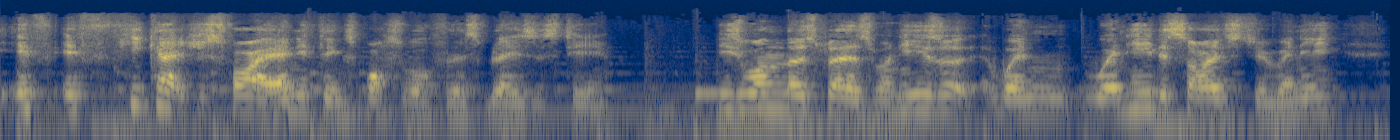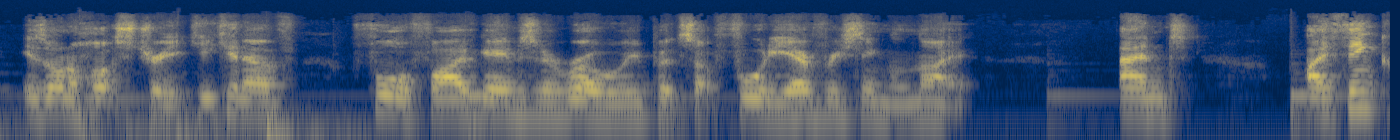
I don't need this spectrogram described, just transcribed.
if if he catches fire, anything's possible for this Blazers team. He's one of those players when he's when when he decides to when he is on a hot streak, he can have four or five games in a row where he puts up forty every single night. And I think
